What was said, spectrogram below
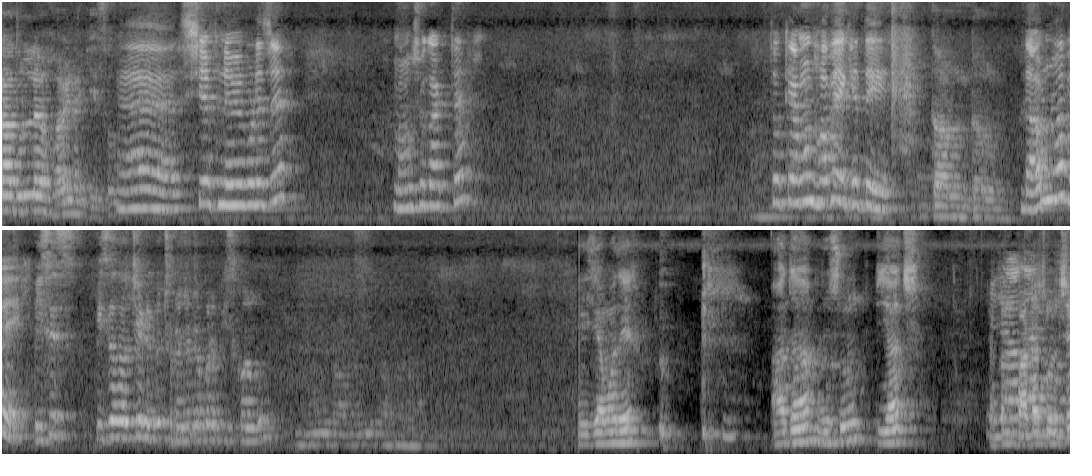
না ধরলে হয় নাকি এসব হ্যাঁ শেফ নেমে পড়েছে মাংস কাটতে। তো কেমন হবে খেতে? দারুণ দারুণ। দারুণ হবে? পিসেস পিসেস হচ্ছে এটাকে ছোট ছোট করে পিস করব। এই যে আমাদের আদা রসুন পেঁয়াজ। এখন বাটা চলছে।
